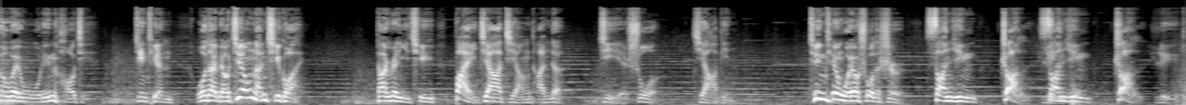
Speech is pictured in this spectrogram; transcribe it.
各位武林豪杰，今天我代表江南七怪，担任一期败家讲坛的解说嘉宾。今天我要说的是三英战三英战吕布。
